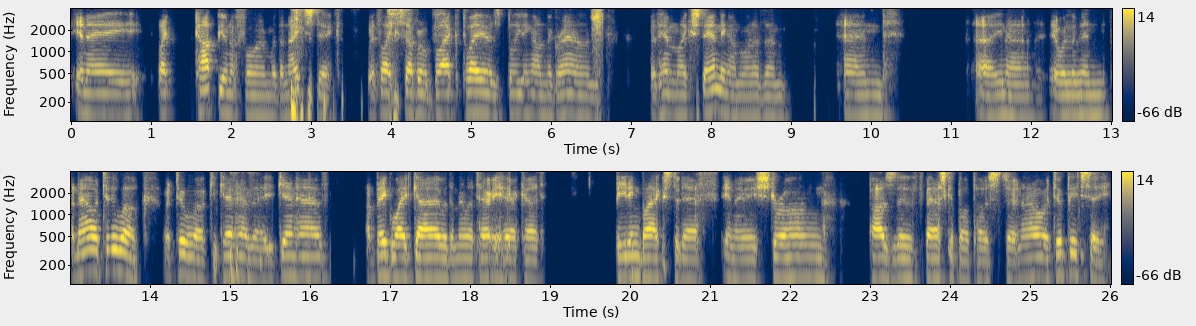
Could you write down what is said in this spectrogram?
in a like cop uniform with a nightstick, with like several black players bleeding on the ground, with him like standing on one of them, and uh, you know, it would have been. But now we're too woke. We're too woke. You can't have that. You can't have a big white guy with a military haircut beating blacks to death in a strong, positive basketball poster. No, we're too PC.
